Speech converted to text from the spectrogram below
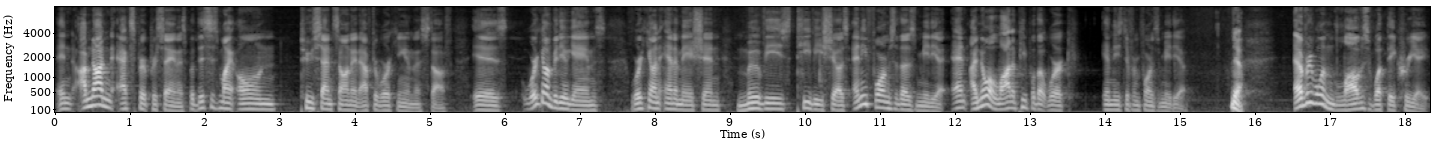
and I'm not an expert per se in this, but this is my own two cents on it after working in this stuff. Is working on video games, working on animation, movies, TV shows, any forms of those media. And I know a lot of people that work in these different forms of media yeah. everyone loves what they create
